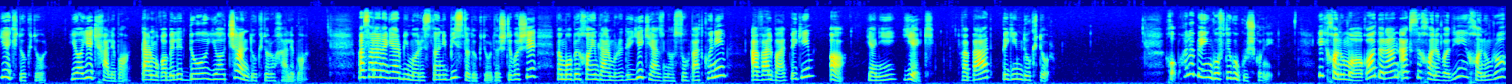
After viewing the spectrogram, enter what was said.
یک دکتر یا یک خلبان. در مقابل دو یا چند دکتر و خلبان. مثلا اگر بیمارستانی 20 تا دکتر داشته باشه و ما بخوایم در مورد یکی از اونا صحبت کنیم اول باید بگیم آ یعنی یک و بعد بگیم دکتر. خب حالا به این گفتگو گوش کنید. یک خانم و آقا دارن عکس خانواده این خانم رو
